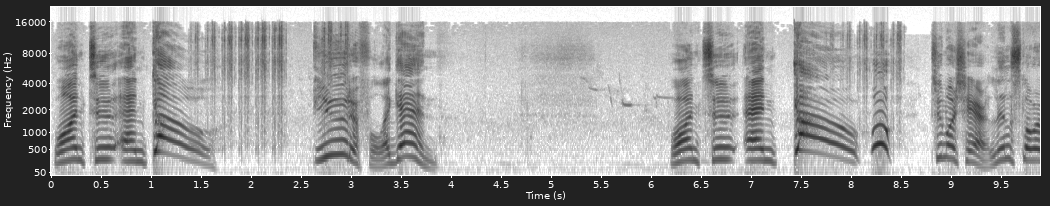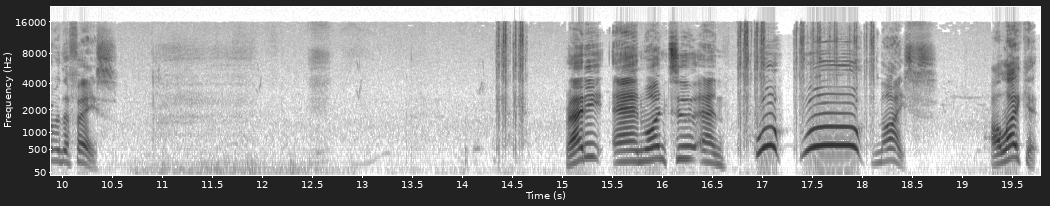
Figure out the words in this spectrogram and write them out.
One, two, and go! Beautiful. Again. One, two, and go! Woo! Too much hair. A little slower with the face. Ready? And one, two, and woo! Woo! Nice. I like it.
